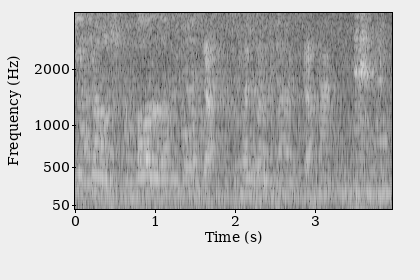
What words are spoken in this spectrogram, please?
Just tell them about 11 gold. Depends on the guy. They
